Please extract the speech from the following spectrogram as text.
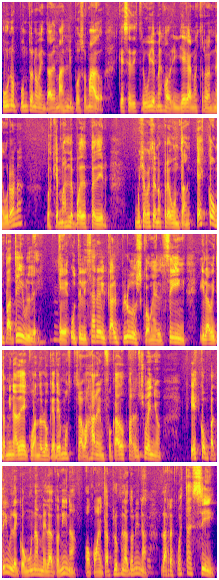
1.90. Además, liposomado, que se distribuye mejor y llega a nuestras neuronas, pues ¿qué más le puedes pedir? Muchas veces nos preguntan, ¿es compatible eh, utilizar el Cal Plus con el zinc y la vitamina D cuando lo queremos trabajar enfocados para el sueño, ¿es compatible con una melatonina o con el Cal Plus melatonina? La respuesta es sí.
